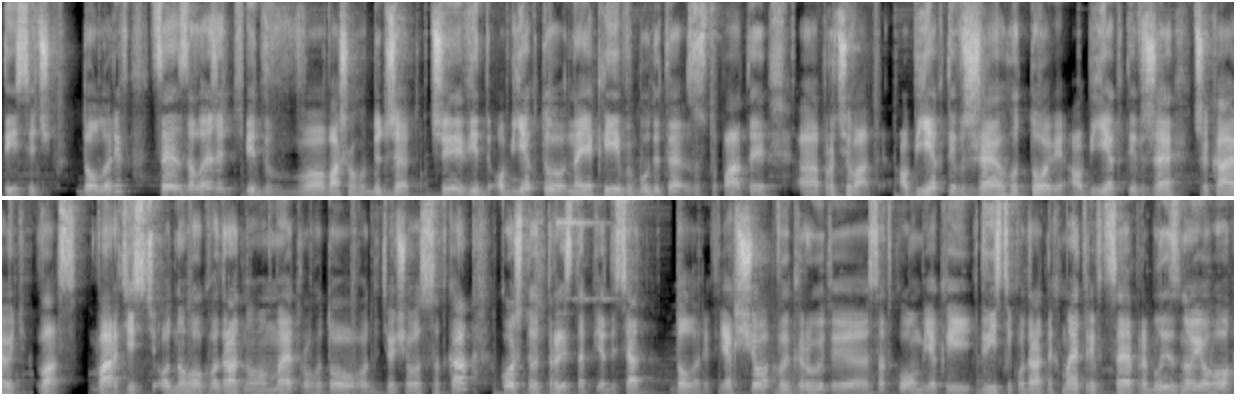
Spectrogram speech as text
тисяч доларів. Це залежить від вашого бюджету чи від об'єкту, на який ви будете заступати, е, працювати. Об'єкти вже готові, а об'єкти вже чекають вас. Вартість одного квадратного метру готового дитячого садка коштує 350 доларів. Якщо ви керуєте садком, який 200 квадратних метрів, це приблизно його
